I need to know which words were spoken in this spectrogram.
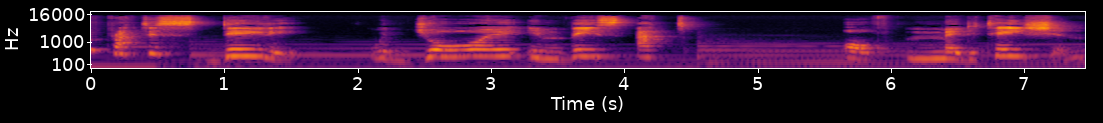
we practice daily with joy in this act of meditation,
